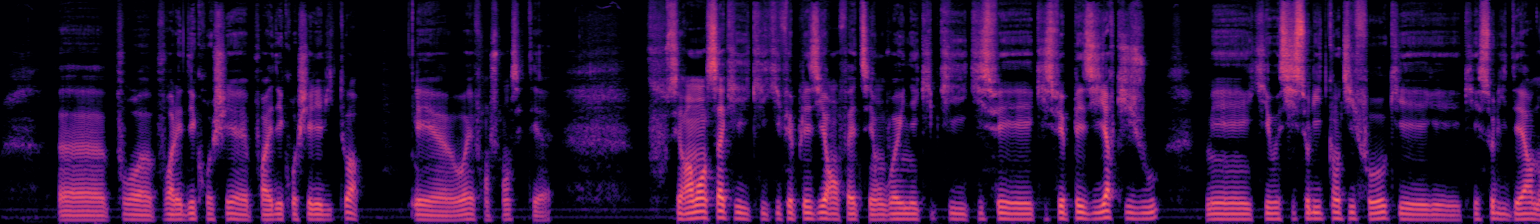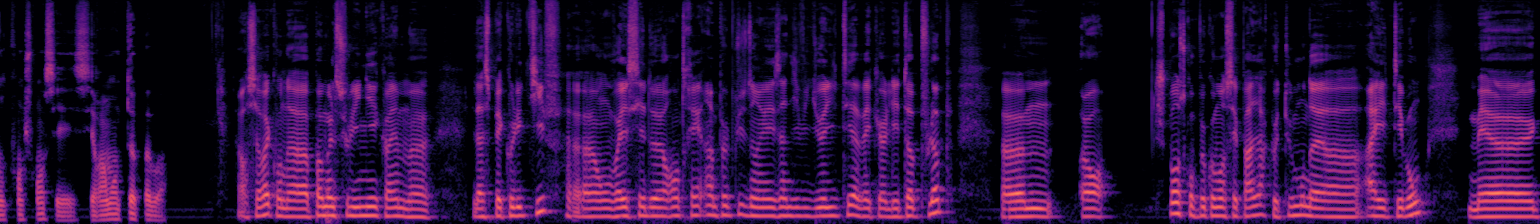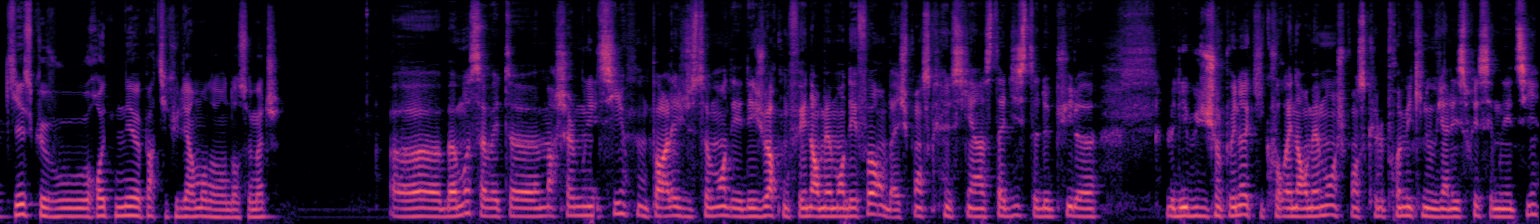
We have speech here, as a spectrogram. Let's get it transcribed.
Euh, pour, euh, pour, aller décrocher, pour aller décrocher les victoires. Et euh, ouais, franchement, c'était c'est vraiment ça qui, qui, fait plaisir en fait. C'est on voit une équipe qui, qui, se fait qui se fait plaisir, qui joue, mais qui est aussi solide quand il faut, qui est, qui est solidaire. Donc franchement, c'est vraiment top à voir. Alors c'est vrai qu'on a pas mal souligné quand même l'aspect collectif. on va essayer de rentrer un peu plus dans les individualités avec les top flops. alors je pense qu'on peut commencer par dire que tout le monde a, été bon. Mais euh, qui est-ce que vous retenez particulièrement dans, ce match? Euh, bah moi ça va être euh, Marshall Mounetsi. On parlait justement des, joueurs qui ont fait énormément d'efforts. Bah, je pense que s'il y a un stadiste depuis le, début du championnat qui court énormément, je pense que le premier qui nous vient à l'esprit c'est Mounetsi.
